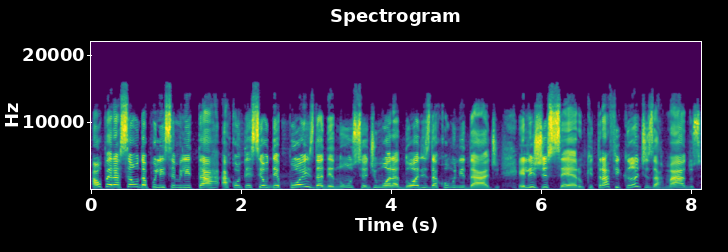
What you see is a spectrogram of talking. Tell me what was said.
A operação da Polícia Militar aconteceu depois da denúncia de moradores da comunidade. Eles disseram que traficantes armados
